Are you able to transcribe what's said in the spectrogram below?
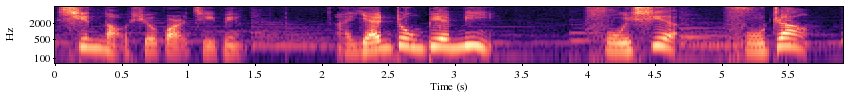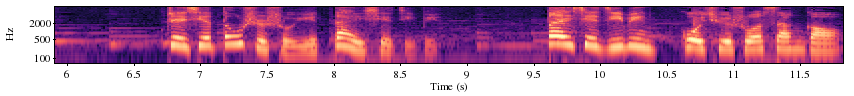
心脑血管疾病，啊，严重便秘、腹泻、腹胀，这些都是属于代谢疾病。代谢疾病过去说三高，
